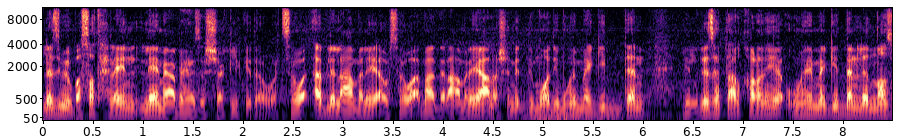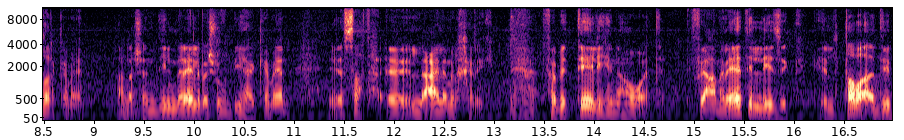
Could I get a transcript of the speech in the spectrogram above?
لازم يبقى سطح العين لامع بهذا الشكل كده سواء قبل العملية أو سواء بعد العملية علشان الدموع دي مهمة جدا للغذاء بتاع القرنية ومهمة جدا للنظر كمان. علشان دي المراية اللي بشوف بيها كمان آه، سطح آه، العالم الخارجي. فبالتالي هنا هوت في عمليات الليزك الطبقة دي.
